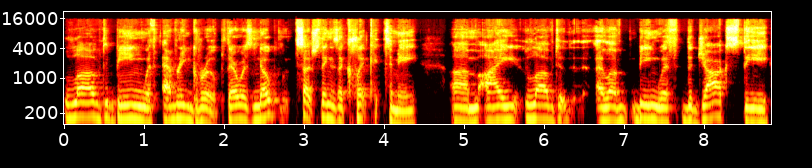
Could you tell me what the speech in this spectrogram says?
loved being with every group. There was no such thing as a clique to me. Um, I loved I loved being with the jocks, the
